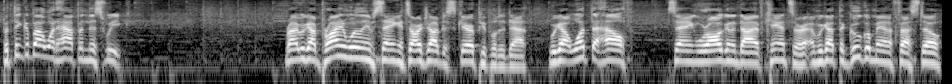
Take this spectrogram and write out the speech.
But think about what happened this week. Right, we got Brian Williams saying it's our job to scare people to death. We got What the Health saying we're all going to die of cancer, and we got the Google manifesto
